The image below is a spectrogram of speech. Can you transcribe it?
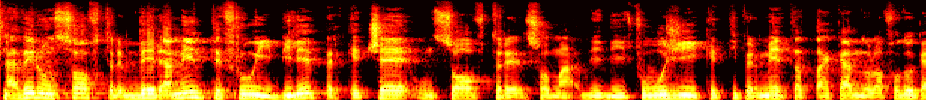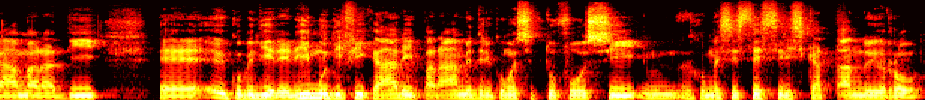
avere un software veramente fruibile perché c'è un software insomma di, di Fuji che ti permette attaccando la fotocamera di eh, come dire rimodificare i parametri come se tu fossi come se stessi riscattando il RAW.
